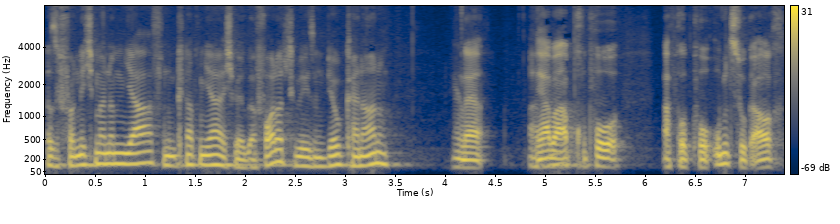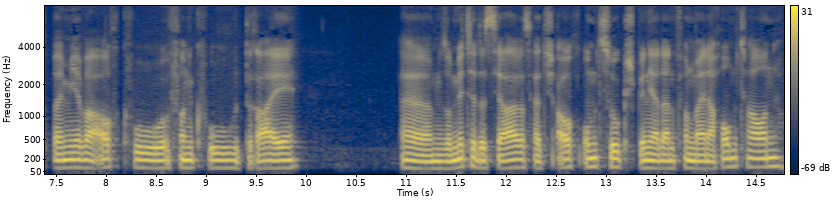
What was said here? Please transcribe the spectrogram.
also vor nicht mal einem Jahr, von einem knappen Jahr, ich wäre überfordert gewesen. Jo, keine Ahnung. Ja. ja, aber apropos, apropos Umzug auch, bei mir war auch Q von Q3, ähm, so Mitte des Jahres hatte ich auch Umzug. Ich bin ja dann von meiner Hometown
